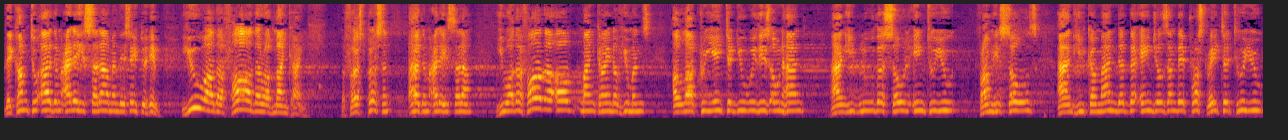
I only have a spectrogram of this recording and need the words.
They come to Adam عليه السلام and they say to him You are the father of mankind The first person Adam alayhi salam, you are the father of mankind, of humans. Allah created you with His own hand, and He blew the soul into you from His souls, and He commanded the angels, and they prostrated to you.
